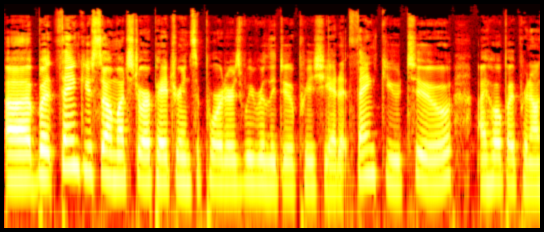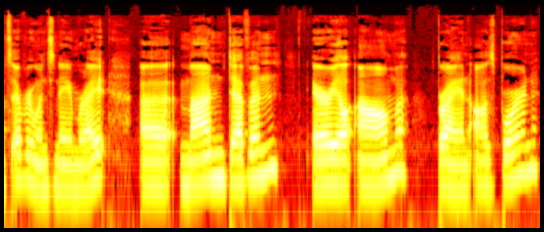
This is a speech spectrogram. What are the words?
Uh, but thank you so much to our Patreon supporters. We really do appreciate it. Thank you to, I hope I pronounce everyone's name right, uh, Man Devon, Ariel Alm, Brian Osborne,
